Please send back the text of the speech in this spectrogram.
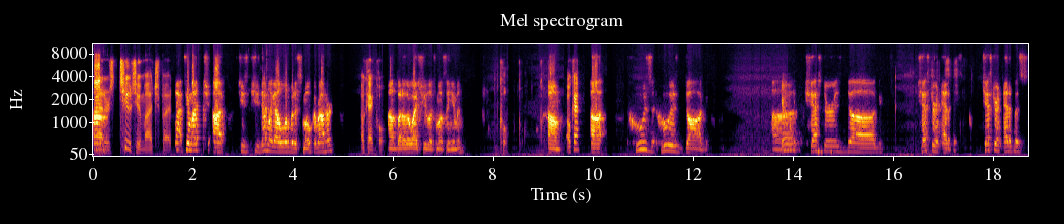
Um, matters too too much, but not too much. Uh, she's she's definitely got a little bit of smoke about her, okay, cool, um, but otherwise she looks mostly human. cool, cool. Um, Okay. uh, who's who is dog? Uh, Go. Chester is dog. Chester and Oedipus. Chester and Oedipus.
